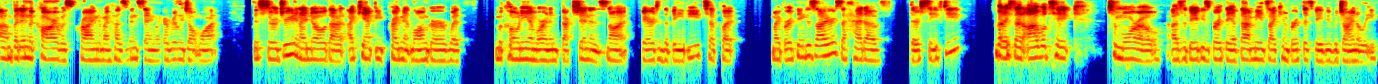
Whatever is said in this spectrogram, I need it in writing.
Um, but in the car, I was crying to my husband, saying, like, I really don't want this surgery. And I know that I can't be pregnant longer with meconium or an infection. And it's not fair to the baby to put my birthing desires ahead of their safety. But I said, I will take tomorrow as the baby's birthday if that means I can birth this baby vaginally.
